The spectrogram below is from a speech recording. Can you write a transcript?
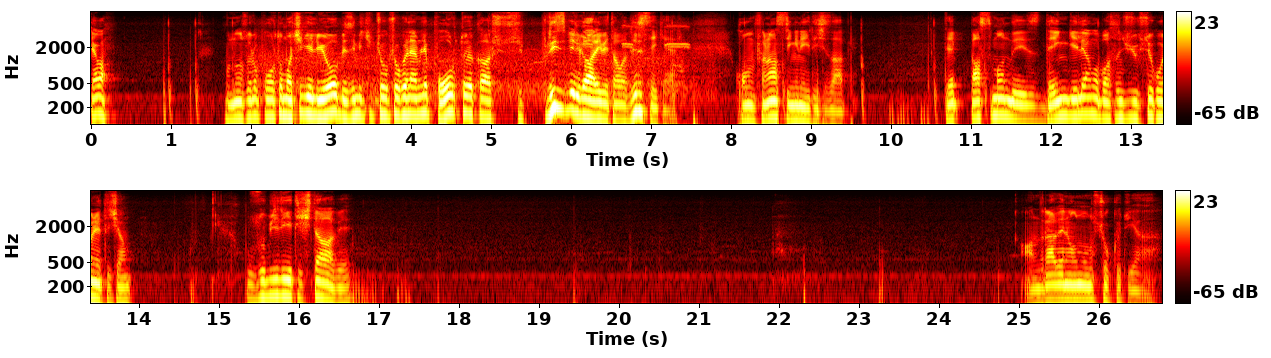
Devam. Bundan sonra Porto maçı geliyor. Bizim için çok çok önemli. Porto'ya karşı sürpriz bir galibiyet alabilirsek eğer. Konferans ligine gideceğiz abi. Deplasmandayız. Dengeli ama basıncı yüksek oynatacağım. Zubir yetişti abi. Andrade'nin olmamız çok kötü ya.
